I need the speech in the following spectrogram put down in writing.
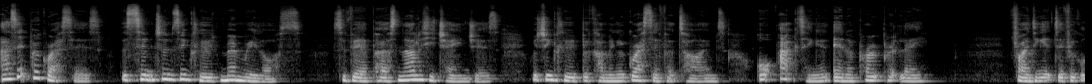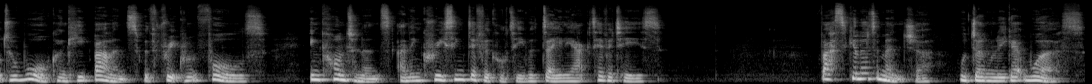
As it progresses, the symptoms include memory loss, severe personality changes, which include becoming aggressive at times or acting inappropriately, finding it difficult to walk and keep balance with frequent falls, incontinence, and increasing difficulty with daily activities. Vascular dementia will generally get worse,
